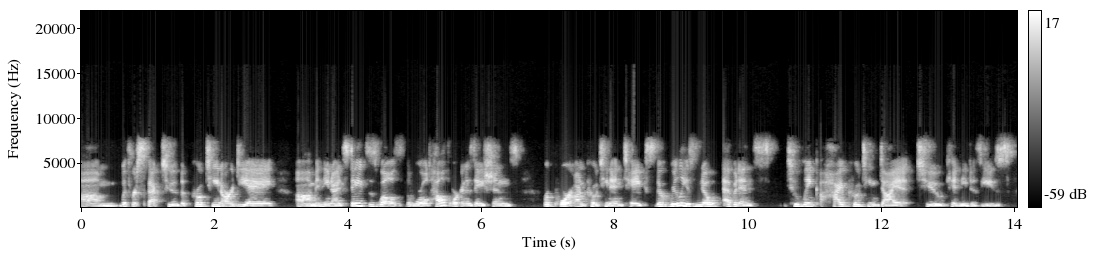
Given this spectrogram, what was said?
um, with respect to the protein RDA um, in the United States, as well as the World Health Organization's report on protein intakes, there really is no evidence to link a high protein diet to kidney disease.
